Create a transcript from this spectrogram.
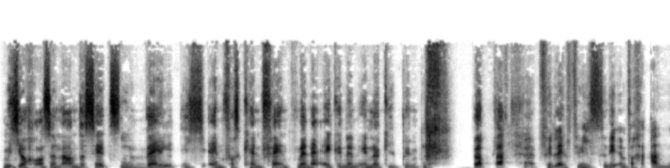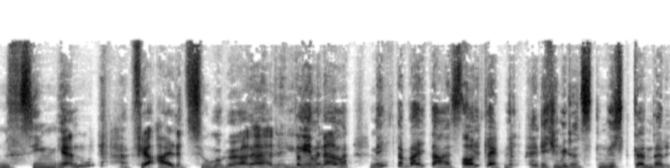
mich auch auseinandersetzen, weil ich einfach kein Feind meiner eigenen Energie bin. Vielleicht willst du die einfach ansingen für alle Zuhörer. Nicht einmal das. Okay. Ich will es nicht gönnen.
